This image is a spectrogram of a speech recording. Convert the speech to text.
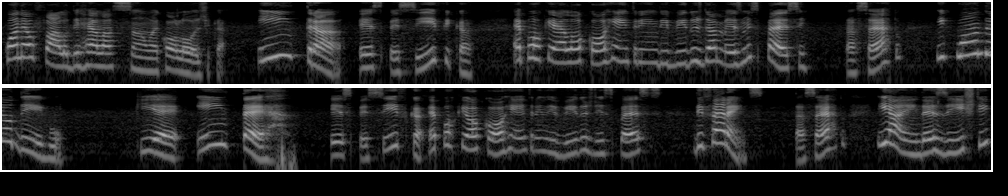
Quando eu falo de relação ecológica intraespecífica, é porque ela ocorre entre indivíduos da mesma espécie, tá certo? E quando eu digo que é interespecífica, é porque ocorre entre indivíduos de espécies diferentes, tá certo? E ainda existe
